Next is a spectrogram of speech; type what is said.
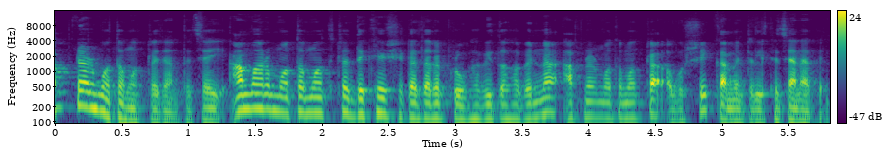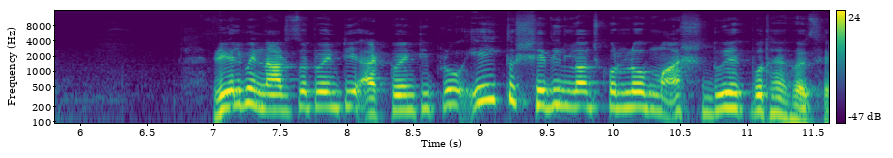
আপনার মতামতটা জানতে চাই, আমার মতামতটা দেখে সেটা তারা প্রভাবিত হবেন না। আপনার মতামতটা অবশ্যই কমেন্টে লিখে জানাবেন। রিয়েলমি নার্জো টোয়েন্টি আর টোয়েন্টি প্রো এই তো সেদিন লঞ্চ করল মাস দুয়েক বোধহয় হয়েছে।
